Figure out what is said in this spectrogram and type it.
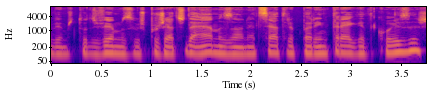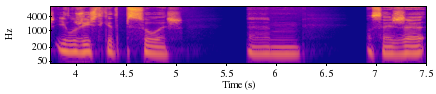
Vemos, todos vemos os projetos da Amazon, etc., para entrega de coisas e logística de pessoas. Um, ou seja.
